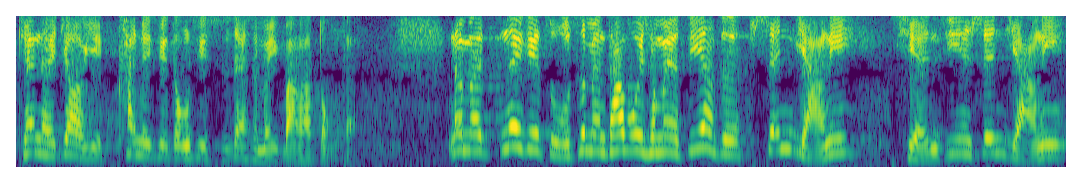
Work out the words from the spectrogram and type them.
天台教义，看那些东西实在是没办法懂的。那么那些祖师们他为什么要这样子深讲呢？浅经深讲呢？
